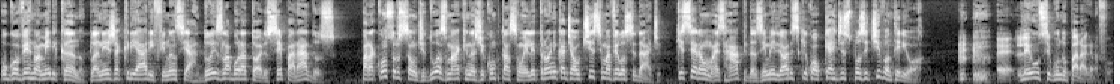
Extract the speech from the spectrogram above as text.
O governo americano planeja criar e financiar dois laboratórios separados para a construção de duas máquinas de computação eletrônica de altíssima velocidade, que serão mais rápidas e melhores que qualquer dispositivo anterior. É, lê o segundo parágrafo.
